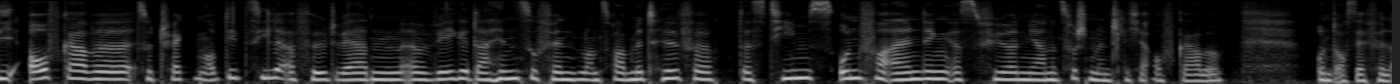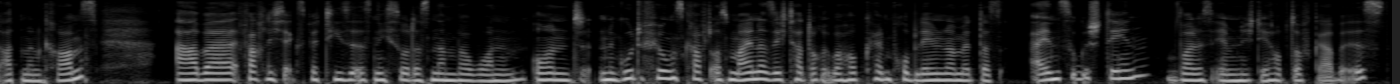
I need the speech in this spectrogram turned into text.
die Aufgabe zu tracken, ob die Ziele erfüllt werden, äh, Wege dahin zu finden und zwar mit Hilfe des Teams und vor allen Dingen ist Führen ja eine zwischenmenschliche Aufgabe und auch sehr viel Admin-Krams. Aber fachliche Expertise ist nicht so das Number One. Und eine gute Führungskraft aus meiner Sicht hat auch überhaupt kein Problem damit, das einzugestehen, weil es eben nicht die Hauptaufgabe ist.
